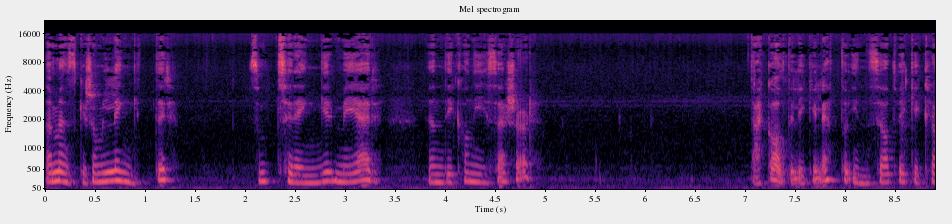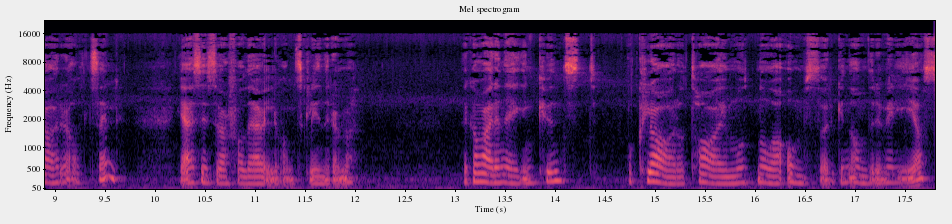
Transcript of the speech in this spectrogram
Det er mennesker som lengter, som trenger mer enn de kan gi seg sjøl. Det er ikke alltid like lett å innse at vi ikke klarer alt selv. Jeg syns i hvert fall det er veldig vanskelig å innrømme. Det kan være en egen kunst å klare å ta imot noe av omsorgen andre vil gi oss.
